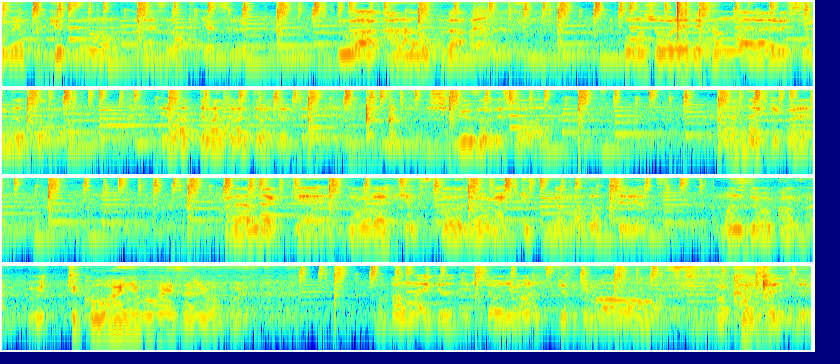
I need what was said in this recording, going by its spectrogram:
動脈血の速さだった気がする。うわカラードプラ。この症例で考えられる心臓音は。え待って待って待って待って待って。縮空像でしょ？なんだっけこれ？これなんだっけ？動脈血と静脈血が混ざってるやつ。マジでわかんない。めっちゃ後輩にバカにされるわこれ。わかんないけど適当に丸つけときまーす。わかんないんで。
